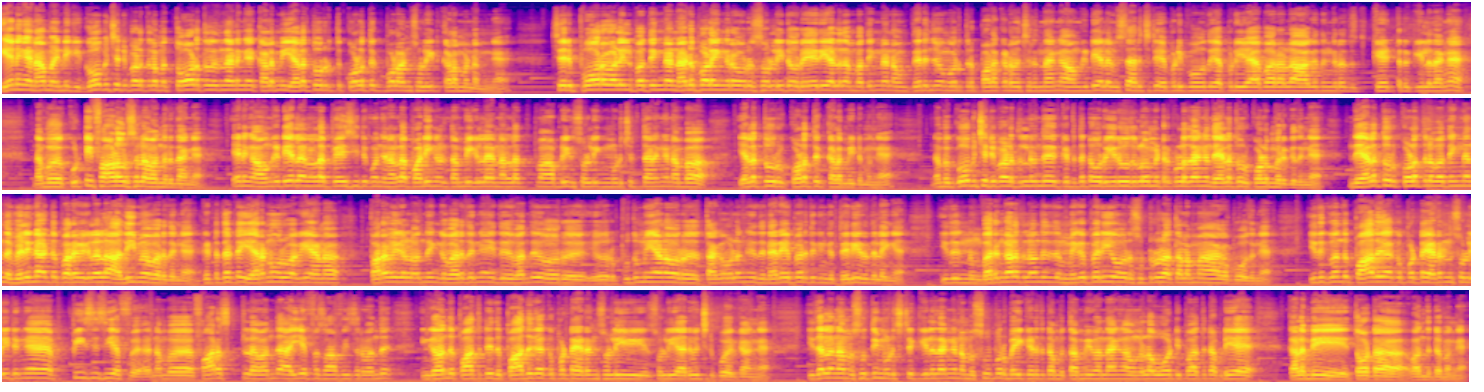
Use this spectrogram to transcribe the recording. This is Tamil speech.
ஏனுங்க நாம் இன்றைக்கி கோபிச்செட்டிப்பாளத்தில் நம்ம தோட்டத்தில் இருந்தானுங்க கிளம்பி எலத்தூரத்து குளத்துக்கு போகலான்னு சொல்லிட்டு கிளம்பினோமுங்க. சரி போகிற வழியில் பார்த்தீங்கன்னா நடுப்பாளையங்கிற ஒரு சொல்லிட்டு ஒரு ஏரியாவில் தான் பார்த்தீங்கன்னா நமக்கு தெரிஞ்சவங்க ஒருத்தர் பழக்கடை வச்சுருந்தாங்க. அவங்ககிட்ட எல்லாம் விசாரிச்சுட்டு எப்படி போகுது எப்படி வியாபாரம் எல்லாம் ஆகுதுங்கிறது கேட்டிருக்கீல தாங்க நம்ம குட்டி ஃபாலோவர்ஸ் எல்லாம் வந்திருந்தாங்க. ஏனுங்க அவங்ககிட்ட எல்லாம் நல்லா பேசிட்டு கொஞ்சம் நல்லா படிங்கள் தம்பிகளை நல்லா அப்படின்னு சொல்லி முடிச்சுட்டு தானுங்க நம்ம எலத்தூர் குளத்துக்கு கிளம்பிட்டோமுங்க. நம்ம கோபிச்செட்டிப்பாளையத்துலேருந்து கிட்டத்தட்ட ஒரு இருபது கிலோமீட்டருக்குள்ளே தாங்க இந்த எலத்தூர் குளம் இருக்குதுங்க. இந்த எலத்தூர் குளத்தில் பார்த்தீங்கன்னா இந்த வெளிநாட்டு பறவைகள் எல்லாம் அதிகமாக வருதுங்க. கிட்டத்தட்ட இரநூறு வகையான பறவைகள் வந்து இங்கே வருதுங்க. இது வந்து ஒரு ஒரு புதுமையான ஒரு தகவலுங்க. இது நிறைய பேர்த்துக்கு இங்கே தெரியறது இல்லைங்க இது இன்னும் வருங்காலத்தில் வந்து இது மிகப்பெரிய ஒரு சுற்றுலா தலமாக ஆக போகுதுங்க. இதுக்கு வந்து பாதுகாக்கப்பட்ட இடம்னு சொல்லிட்டுங்க பிசிசிஎஃப் நம்ம ஃபாரஸ்ட்டில் வந்து ஐஎஃப்எஸ் ஆஃபீஸர் வந்து இங்கே வந்து பார்த்துட்டு இது பாதுகாக்கப்பட்ட இடம்னு சொல்லி சொல்லி அறிவிச்சிட்டு போயிருக்காங்க. இதெல்லாம் நம்ம சுற்றி முடிச்சுட்டு கீழே தாங்க நம்ம சூப்பர் பைக் எடுத்துட்டு நம்ம தம்பி வந்தாங்க. அவங்கெல்லாம் ஓட்டி பார்த்துட்டு அப்படியே கிளம்பி தோட்டம் வந்துட்டோமுங்க.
